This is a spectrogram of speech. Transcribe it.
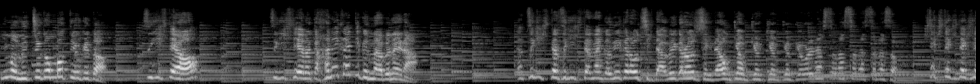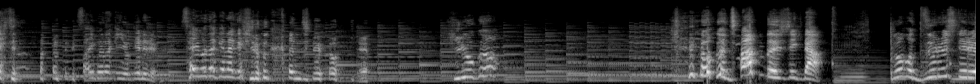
今めっちゃ頑張ってよけた次来たよ次来たよなんか跳ね返ってくるの危ないな。あ次来た次来た。なんか上から落ちてきた。上から落ちてきた。オッケーオッケーオッケーオッケーオッケー。俺ラストラストラストラスト来た来た来た来た来た。最後だけ避けれる。最後だけなんか広く感じるよってひろく？んひろくんジャンプしてきた。なんかズルしてる。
